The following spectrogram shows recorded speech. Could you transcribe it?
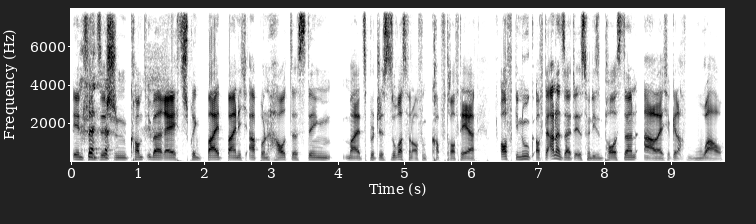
in Transition, kommt über rechts, springt beidbeinig ab und haut das Ding Miles Bridges sowas von auf den Kopf drauf, der oft genug auf der anderen Seite ist von diesen Postern, aber ich habe gedacht, wow.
